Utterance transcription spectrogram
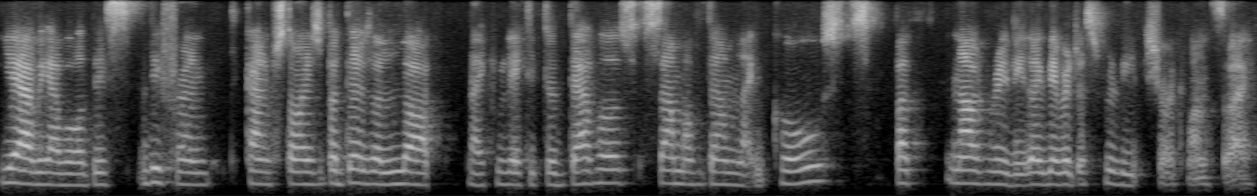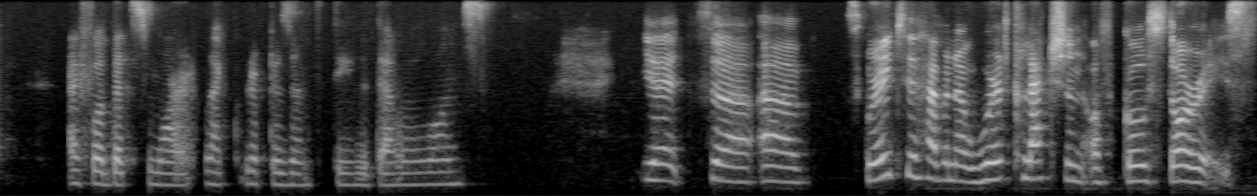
yeah, we have all these different kind of stories, but there's a lot like related to devils, some of them like ghosts, but not really. Like they were just really short ones. So I, I thought that's more like representative, the devil ones. Yeah, it's uh, uh it's great to have a word collection of ghost stories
